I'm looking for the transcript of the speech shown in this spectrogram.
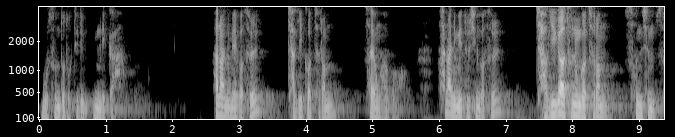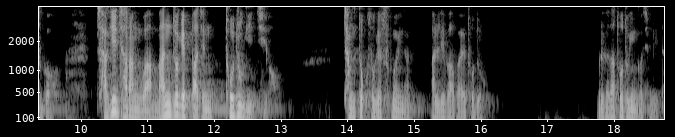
무슨 도둑질입니까? 하나님의 것을 자기 것처럼 사용하고 하나님이 주신 것을 자기가 주는 것처럼 선심 쓰고 자기 자랑과 만족에 빠진 도둑이지요. 장독 속에 숨어 있는 알리바바의 도둑. 우리가 다 도둑인 것입니다.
